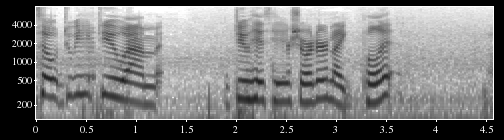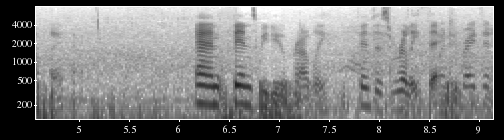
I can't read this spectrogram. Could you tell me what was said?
So do we have to um, do his hair shorter, like pull it? And fins we do probably. Fins is really thick. When she braids it,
